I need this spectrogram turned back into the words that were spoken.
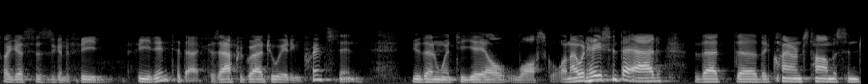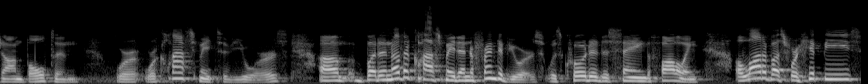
So I guess this is going to feed feed into that because after graduating Princeton, you then went to Yale Law School. And I would hasten to add that uh, that Clarence Thomas and John Bolton were, were classmates of yours. Um, but another classmate and a friend of yours was quoted as saying the following: "A lot of us were hippies,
